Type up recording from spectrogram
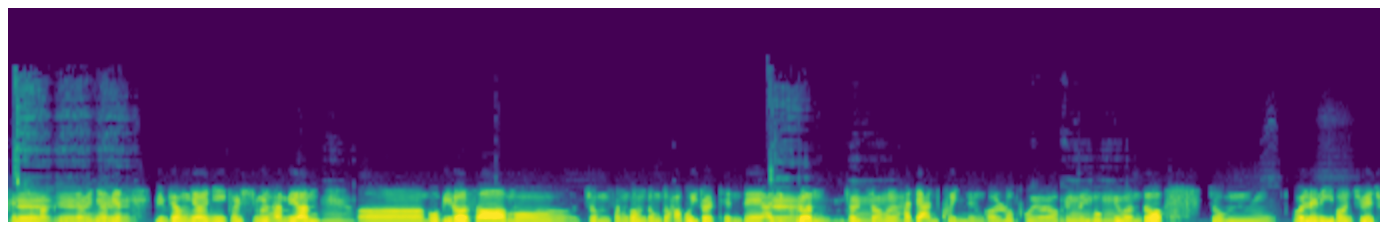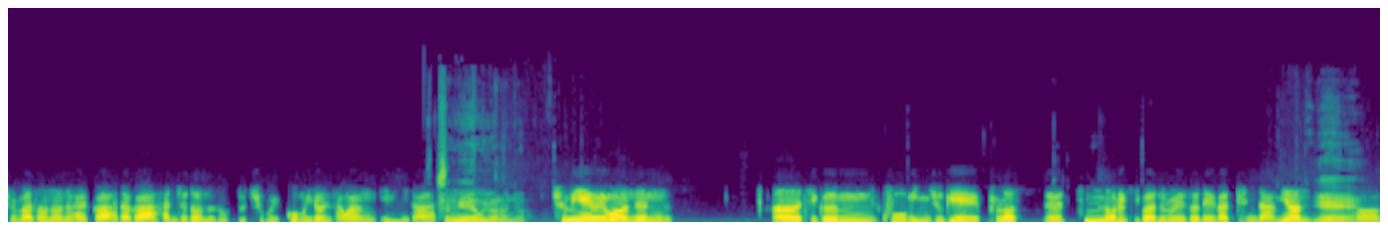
question 예, mark입니다. 예, 왜냐하면 예. 민평련이 결심을 하면 음. 어뭐 밀어서 뭐 좀 선거운동도 하고 이럴 텐데 아직 네. 그런 결정을 음. 하지 않고 있는 걸로 보여요. 그래서 음, 이목희 음. 의원도 좀 원래는 이번 주에 출마 선언을 할까 하다가 한 주 더 늦추고 있고 뭐 이런 상황입니다. 추미애 의원은요. 추미애 의원은 어, 지금 구민주계 플러스 친노를 기반으로 해서 내가 튄다면 예. 어,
